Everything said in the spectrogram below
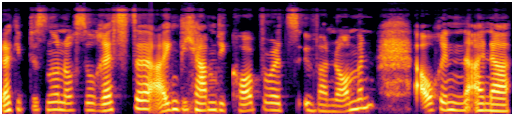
Da gibt es nur noch so Reste. Eigentlich haben die Corporates übernommen, auch in einer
